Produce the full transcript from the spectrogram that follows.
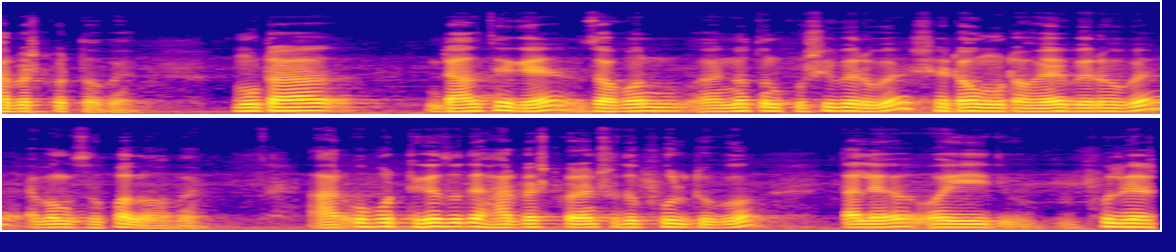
হারভেস্ট করতে হবে। মোটা ডাল থেকে যখন নতুন কুশি বেরোবে, সেটাও মোটা হয়ে বের হবে এবং ঝোপালো হবে। আর উপর থেকে যদি হারভেস্ট করেন শুধু ফুলটুকু, তাহলে ওই ফুলের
